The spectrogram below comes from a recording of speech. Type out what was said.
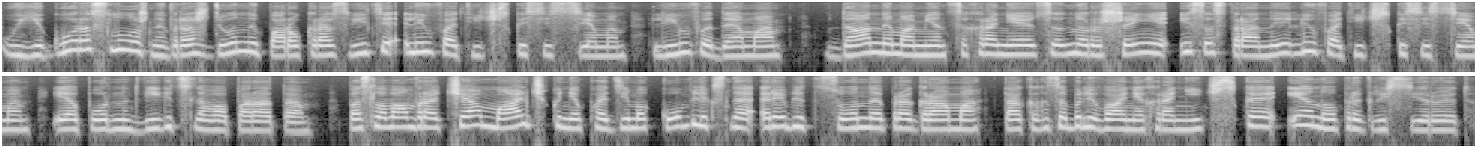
У Егора сложный врожденный порог развития лимфатической системы – лимфедема. В данный момент сохраняются нарушения и со стороны лимфатической системы и опорно-двигательного аппарата. По словам врача, мальчику необходима комплексная реабилитационная программа, так как заболевание хроническое и оно прогрессирует.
